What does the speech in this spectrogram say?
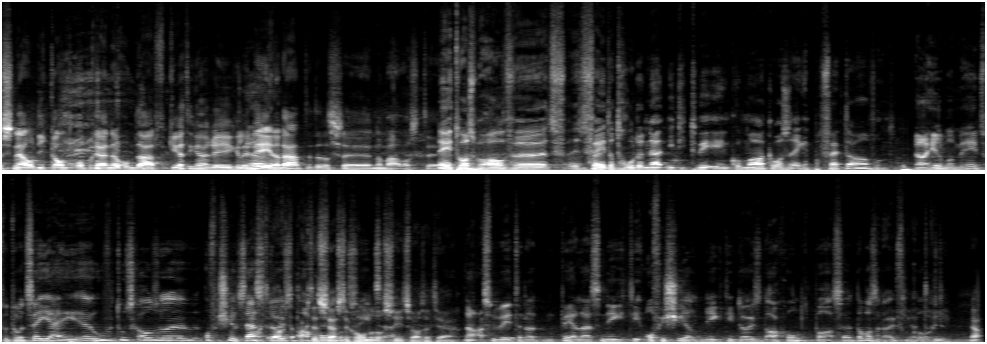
snel die kant op rennen om daar het verkeer te gaan regelen. Ja. Nee, inderdaad, dat is, eh, normaal was het... eh, Nee, het was behalve het, het feit dat Rode net niet die 2-1 kon maken, was het eigenlijk een perfecte avond. Ja, helemaal mee eens. Want wat zei jij, hoeveel toeschouwers? eh, officieel 6800 6800 of zoiets was het, ja. Nou, als we weten dat een PLS 19, officieel 19.800 pas, hè, dan was het Ja, uitverkocht. Ja,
